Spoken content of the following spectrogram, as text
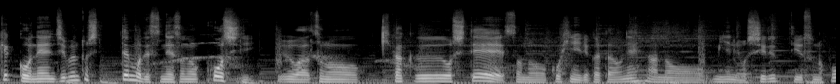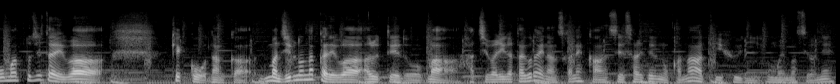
結構ね、自分としてもですね、その講師はその企画をして、そのコーヒーの入れ方をね、あの、みんなに教えるっていうそのフォーマット自体は、結構なんか、まあ、自分の中ではある程度、まあ、8割方ぐらいなんですかね、完成されてるのかなっていうふうに思いますよね。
